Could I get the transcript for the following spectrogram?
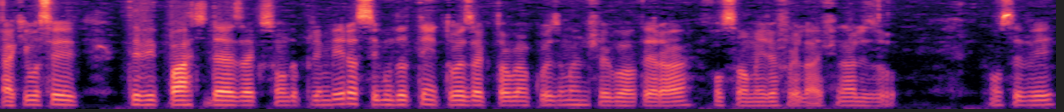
Aqui você teve parte da execução da primeira, a segunda tentou executar alguma coisa, mas não chegou a alterar. A função main já foi lá e finalizou. Então você vê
